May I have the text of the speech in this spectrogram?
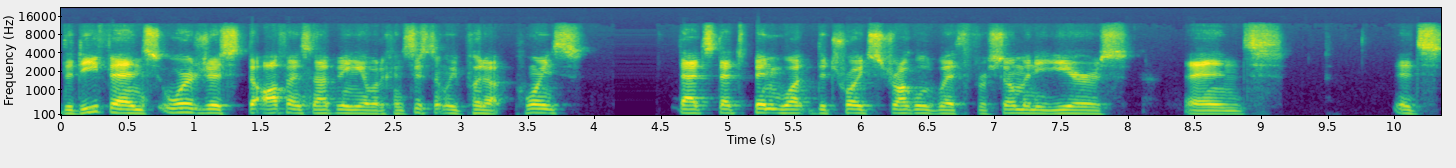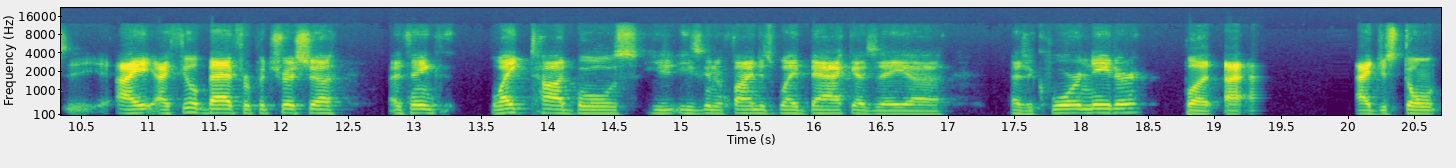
the defense or just the offense not being able to consistently put up points. That's that's been what Detroit struggled with for so many years, and it's I I feel bad for Patricia. I think like Todd Bowles, he, he's going to find his way back as a uh, as a coordinator, but I I just don't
